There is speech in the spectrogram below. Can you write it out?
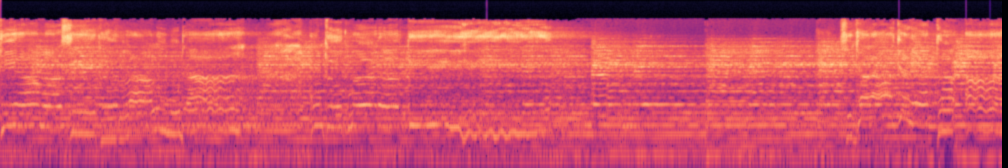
Dia masih terlalu muda Untuk mengerti. Segala kenyataan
